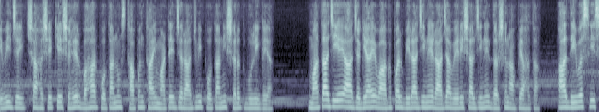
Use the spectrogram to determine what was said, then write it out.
એવી જ ઈચ્છા હશે કે શહેર બહાર પોતાનું સ્થાપન થાય માટે જ રાજવી પોતાની શરત ભૂલી ગયા. માતાજીએ આ જગ્યાએ વાઘ પર બિરાજીને રાજા વેરીશાલજીને દર્શન આપ્યા હતા. આ દિવસ ઈસ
